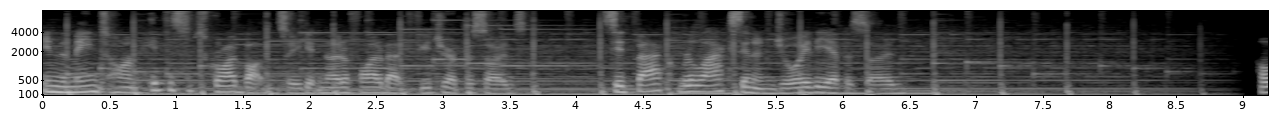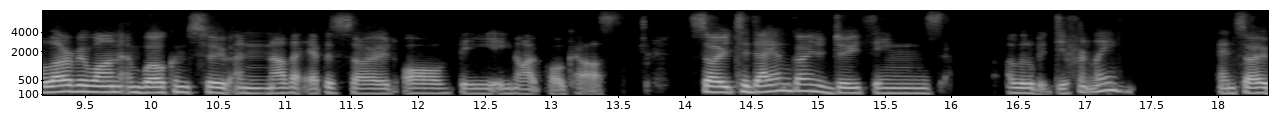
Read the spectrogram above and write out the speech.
In the meantime, hit the subscribe button so you get notified about future episodes. Sit back, relax, and enjoy the episode. Hello, everyone, and welcome to another episode of the Ignite podcast. So, today I'm going to do things a little bit differently. And so,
